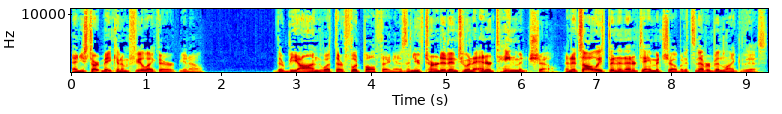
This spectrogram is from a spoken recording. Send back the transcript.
and you start making them feel like they're you know they're beyond what their football thing is, and you've turned it into an entertainment show. And it's always been an entertainment show, but it's never been like this.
